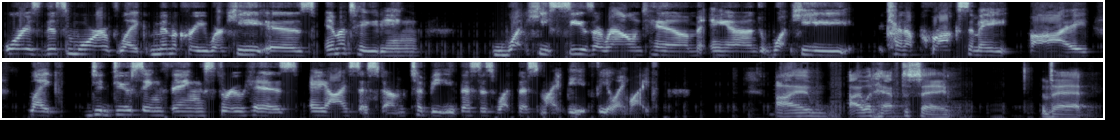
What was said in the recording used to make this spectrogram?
or is this more of like mimicry where he is imitating what he sees around him and what he can approximate by like deducing things through his AI system to be this is what this might be feeling like. I I would have to say that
